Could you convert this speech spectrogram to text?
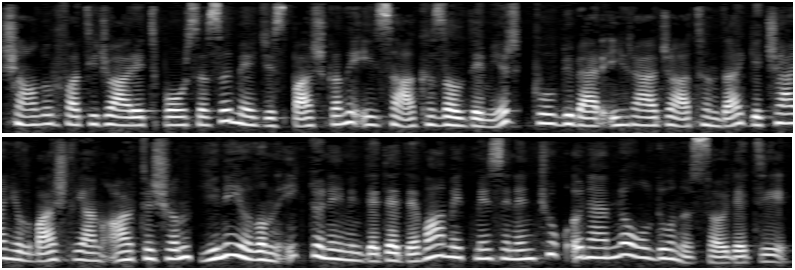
Şanlıurfa Ticaret Borsası Meclis Başkanı İsa Kızıldemir, pul biber ihracatında geçen yıl başlayan artışın yeni yılın ilk döneminde de devam etmesinin çok önemli olduğunu söyledi.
